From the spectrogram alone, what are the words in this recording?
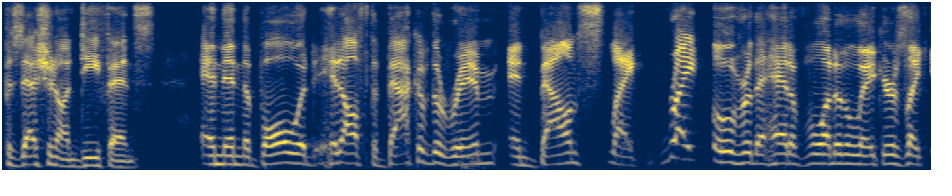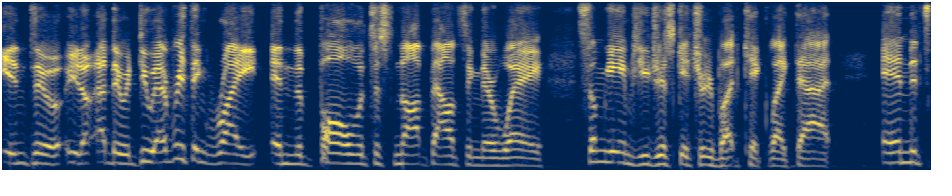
possession on defense, and then the ball would hit off the back of the rim and bounce like right over the head of one of the Lakers, like into you know they would do everything right, and the ball was just not bouncing their way. Some games you just get your butt kicked like that, and it's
